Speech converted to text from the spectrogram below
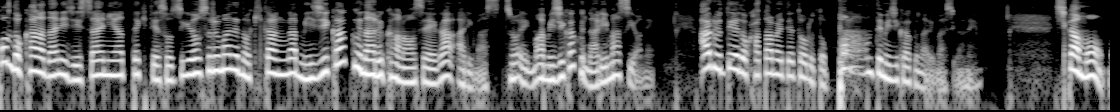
今度カナダに実際にやってきて卒業するまでの期間が短くなる可能性があります。つまり、まあ短くなりますよね。ある程度固めて取るとポーンって短くなりますよね。しかも、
